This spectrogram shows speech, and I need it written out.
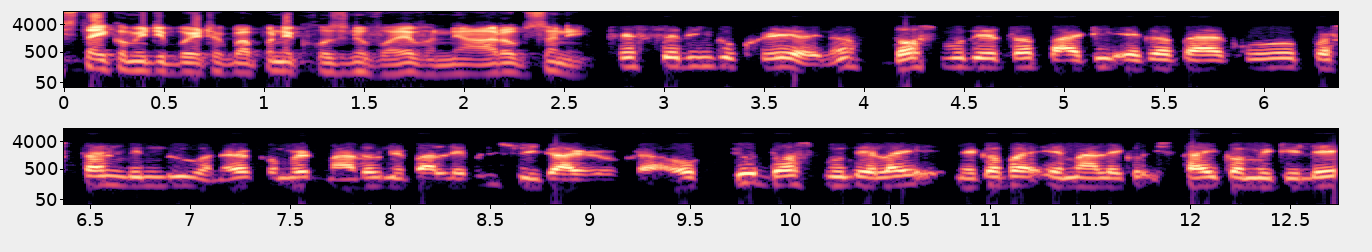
स्थायी कमिटी बैठकमा पनि खोज्नुभयो भन्ने आरोप छ नि। फेस सेभिङको खुरै होइन दस बुधे त पार्टी एकताको प्रस्थान बिन्दु भनेर कमरेड माधव नेपालले पनि स्वीकारेको कुरा हो। त्यो दस बुधेलाई नेकपा एमालेको स्थायी कमिटीले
